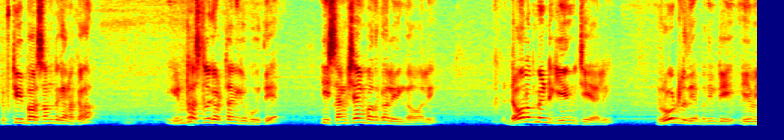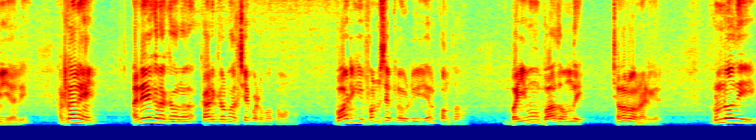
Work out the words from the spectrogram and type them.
ఫిఫ్టీ పర్సెంట్ కనుక ఇంట్రెస్ట్లు కట్టడానికి పోతే ఈ సంక్షేమ పథకాలు ఏం కావాలి? డెవలప్మెంట్కి ఏం చేయాలి? రోడ్లు దెబ్బతింటే ఏమి వేయాలి అట్లానే అనేక రకాల కార్యక్రమాలు చేపట్టబోతా ఉన్నాం. వాటికి ఫండ్స్ ఎట్లా ఒకటి వేయాలి కొంత భయం బాధ ఉంది చంద్రబాబు నాయుడు గారికి. రెండోది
